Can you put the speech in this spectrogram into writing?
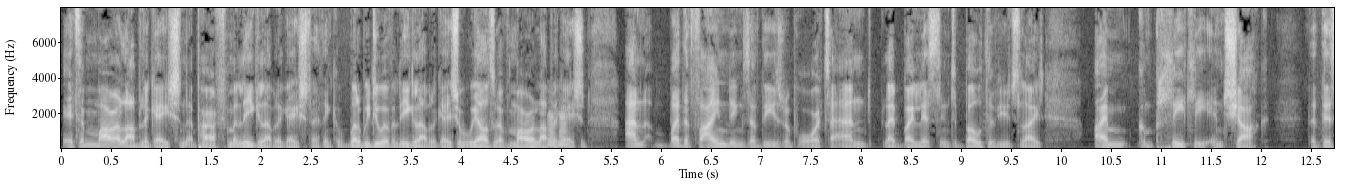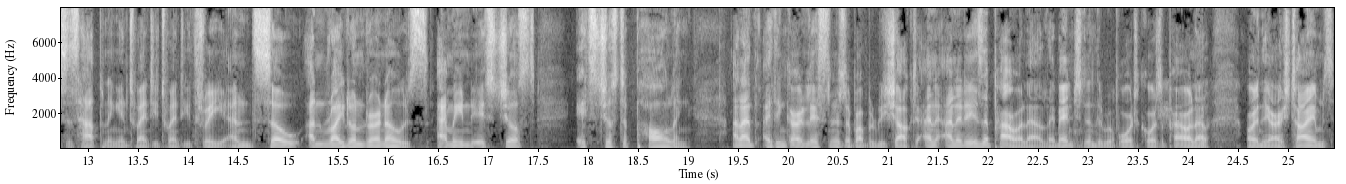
It's a moral obligation apart from a legal obligation, I think. Well, we do have a legal obligation, but we also have a moral mm-hmm. obligation. And by the findings of these reports and like, by listening to both of you tonight, I'm completely in shock that this is happening in 2023 and so and right under our nose i mean it's just it's just appalling and I, I, think our listeners are probably shocked. And, and it is a parallel. They mentioned in the report, of course, a parallel, or in the Irish Times,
